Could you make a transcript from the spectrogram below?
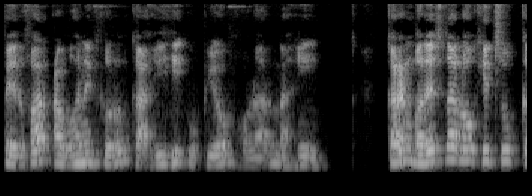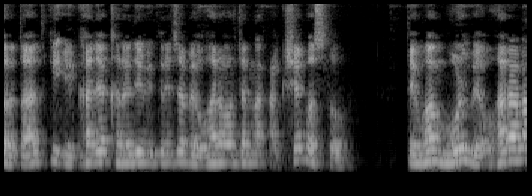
फेरफार आव्हानित करून काहीही उपयोग होणार नाही. कारण बरेचदा लोक ही चूक करतात की एखाद्या खरेदी विक्रीच्या व्यवहारावर त्यांना आक्षेप असतो तेव्हा मूळ व्यवहाराला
